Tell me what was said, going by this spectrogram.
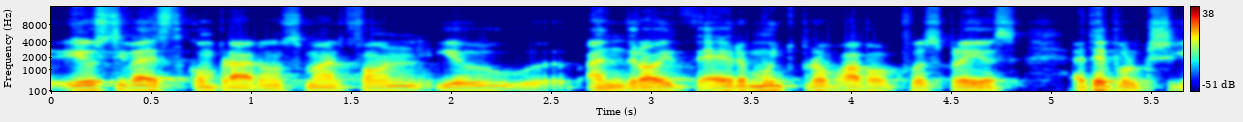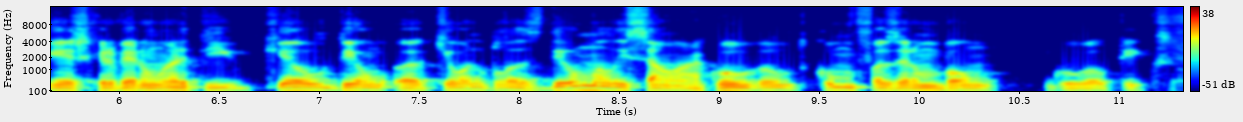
Eu, se tivesse de comprar um smartphone, eu, Android, era muito provável que fosse para esse. Até porque cheguei a escrever um artigo que, ele deu, eh, que o OnePlus deu uma lição à Google de como fazer um bom Google Pixel.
